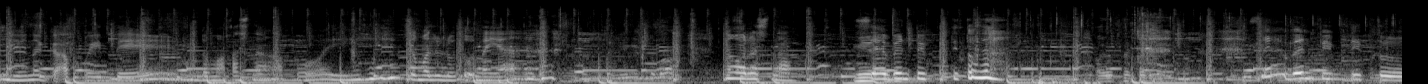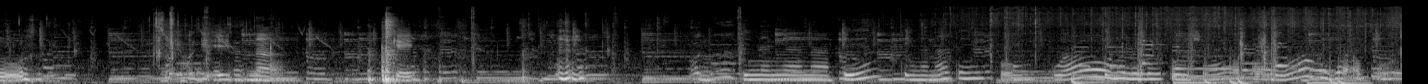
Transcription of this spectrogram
Ayun, nagka-apoy din. Lumakas na ang apoy. so, maluluto na yan. Anong oras na? 7.52 na. Ayot na. 7.52. So, mag-8 na. Okay. Tingnan nga natin. Tingnan natin kung, wow, naluluto siya. Wow, nag-aapoy.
